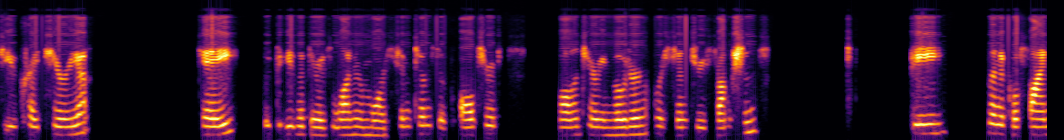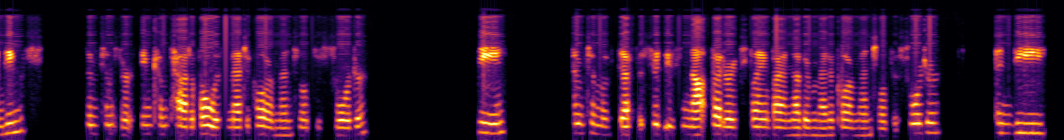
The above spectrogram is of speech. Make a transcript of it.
few criteria. A, would be that there is one or more symptoms of altered voluntary motor or sensory functions. B, clinical findings. Symptoms are incompatible with medical or mental disorder. C, symptom of deficit is not better explained by another medical or mental disorder. And D,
